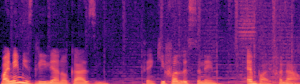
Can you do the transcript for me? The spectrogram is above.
My name is Lilian Ogazi. Thank you for listening and bye for now.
